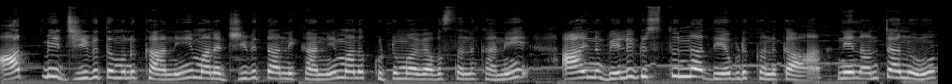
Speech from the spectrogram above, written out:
ఆత్మీయ జీవితమును కానీ మన జీవితాన్ని కానీ మన కుటుంబ వ్యవస్థను కానీ ఆయన వెలిగిస్తున్న దేవుడు కనుక నేను అంటాను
